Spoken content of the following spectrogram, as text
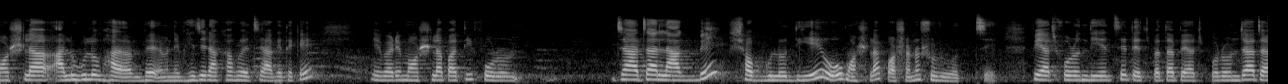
মশলা, আলুগুলো মানে ভেজে রাখা হয়েছে আগে থেকে। এবারে মশলাপাতি, ফোড়ন, যা যা লাগবে সবগুলো দিয়ে ও মশলা কষানো শুরু হচ্ছে। পেঁয়াজ ফোড়ন দিয়েছে, তেজপাতা, পেঁয়াজ ফোড়ন, যা যা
